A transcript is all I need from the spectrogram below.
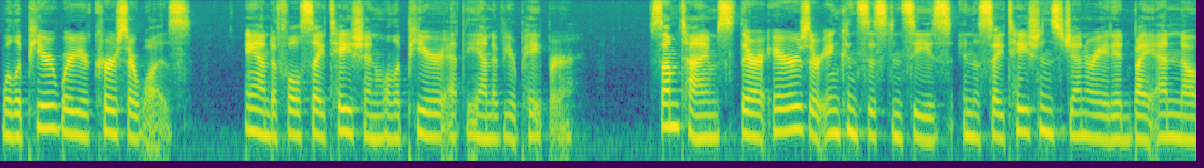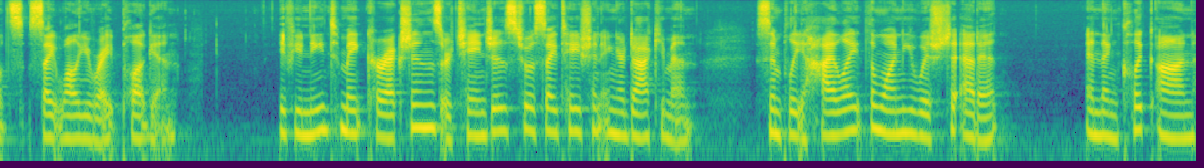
will appear where your cursor was, and a full citation will appear at the end of your paper. Sometimes there are errors or inconsistencies in the citations generated by EndNote's Cite While You Write plugin. If you need to make corrections or changes to a citation in your document, simply highlight the one you wish to edit and then click on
